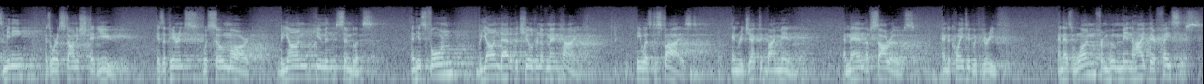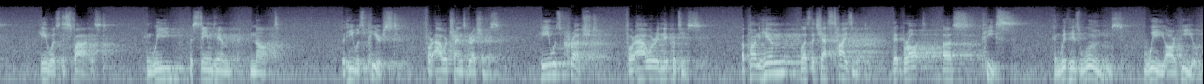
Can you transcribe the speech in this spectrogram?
As many as were astonished at you, his appearance was so marred beyond human semblance, and his form beyond that of the children of mankind. He was despised and rejected by men, a man of sorrows and acquainted with grief. And as one from whom men hide their faces, he was despised, and we esteemed him not that he was pierced for our transgressions, he was crushed for our iniquities. Upon him was the chastisement that brought us peace, and with his wounds we are healed.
